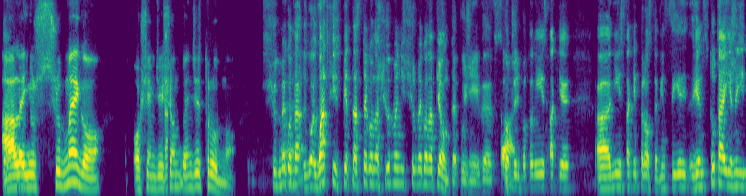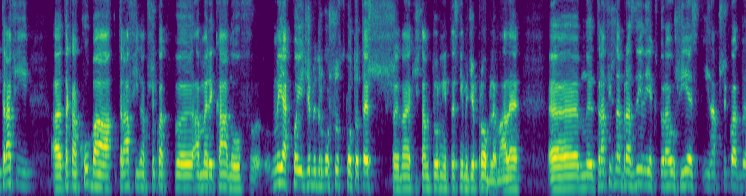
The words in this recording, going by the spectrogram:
ale już z siódmego 80 będzie trudno. z siódmego na, łatwiej z 15 na 7 niż z 7 na 5 później wskoczyć, bo to nie jest takie, nie jest takie proste. Więc, więc tutaj, jeżeli trafi e, taka Kuba, trafi na przykład e, Amerykanów, my jak pojedziemy drugą szóstką, to też na jakiś tam turniej też nie będzie problem, ale e, trafisz na Brazylię, która już jest i na przykład e,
